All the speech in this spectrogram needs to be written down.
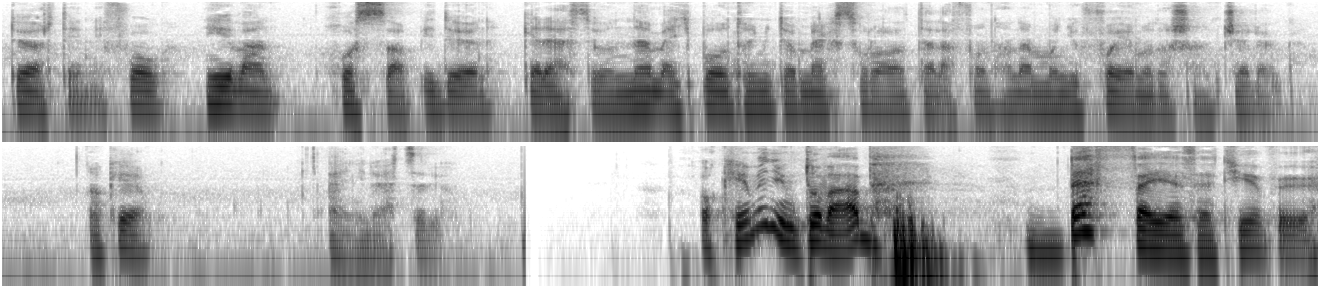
történni fog. Nyilván hosszabb időn keresztül, nem egy pont, hogy mitől megszólal a telefon, hanem mondjuk folyamatosan csörög. Oké? Okay? Ennyire egyszerű. Oké, okay, menjünk tovább. Befejezett jövő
